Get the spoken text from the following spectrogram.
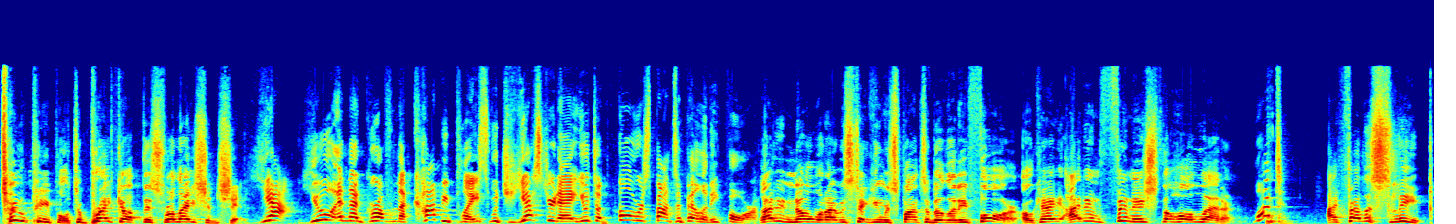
two people to break up this relationship. Yeah, you and that girl from the copy place, which yesterday you took full responsibility for. I didn't know what I was taking responsibility for, okay? I didn't finish the whole letter. What? I fell asleep.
